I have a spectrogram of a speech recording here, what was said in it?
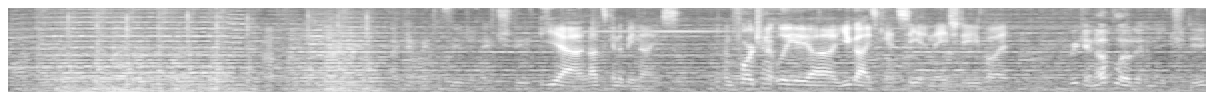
box. I can't wait to see it in HD. yeah, that's gonna be nice. Unfortunately, uh, you guys can't see it in HD, but We can upload it in HD.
